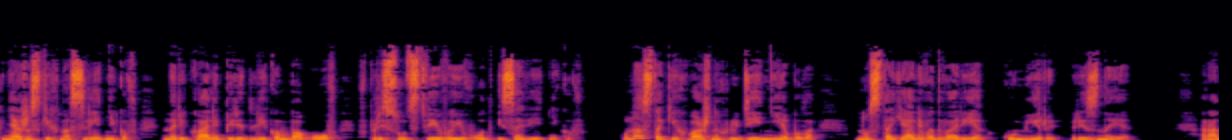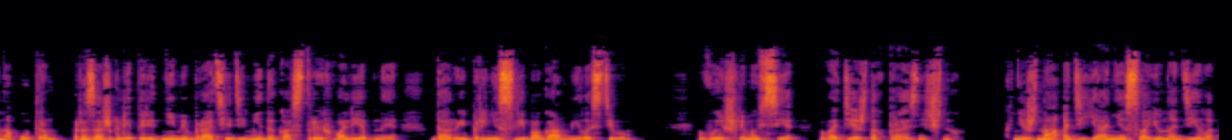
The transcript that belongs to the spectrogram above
Княжеских наследников нарекали перед ликом богов в присутствии воевод и советников. У нас таких важных людей не было, но стояли во дворе кумиры резные. Рано утром разожгли перед ними братья Демида костры хвалебные, дары принесли богам милостивым. Вышли мы все в одеждах праздничных. Княжна одеяние свое надела,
